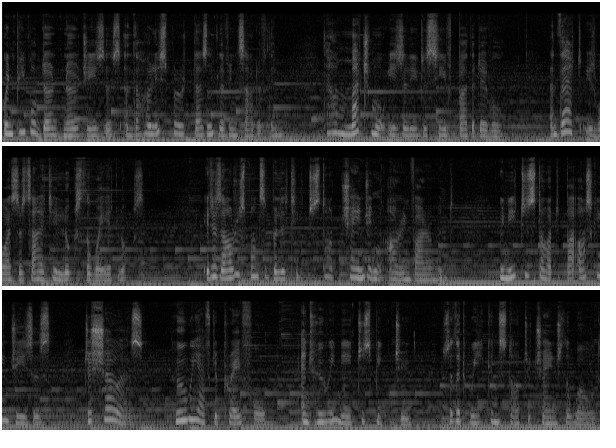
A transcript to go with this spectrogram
When people don't know Jesus and the Holy Spirit doesn't live inside of them, they are much more easily deceived by the devil. And that is why society looks the way it looks. It is our responsibility to start changing our environment. We need to start by asking Jesus to show us who we have to pray for, and who we need to speak to so that we can start to change the world.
